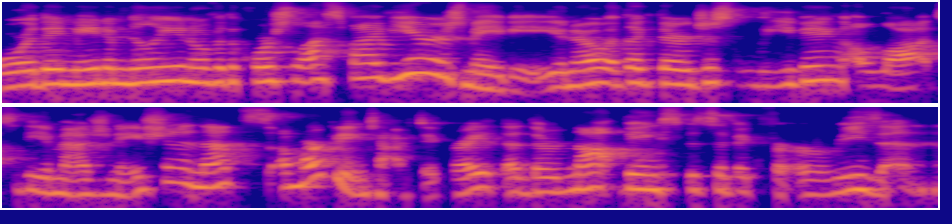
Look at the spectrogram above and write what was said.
or they made a million over the course of the last five years, maybe, you know, like they're just leaving a lot to the imagination. And that's a marketing tactic, right? That they're not being specific for a reason.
